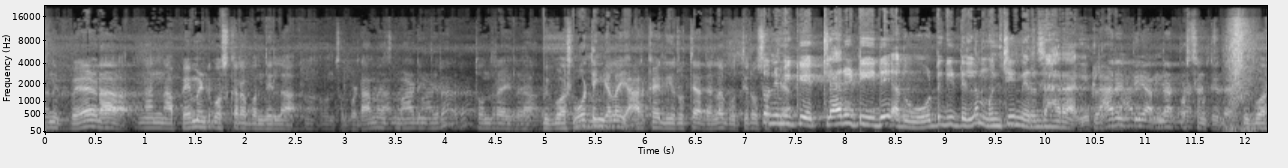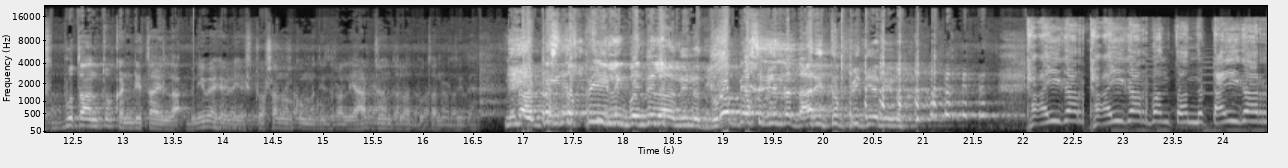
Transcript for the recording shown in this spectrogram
ನನಗೆ ಬೇಡ ನಾನು ಆ ಪೇಮೆಂಟ್ಗೋಸ್ಕರ ಬಂದಿಲ್ಲ. ಒಂದು ಸ್ವಲ್ಪ ಡ್ಯಾಮೇಜ್ ಮಾಡಿದ್ದೀರಾ? ತೊಂದರೆ ಇಲ್ಲ. ಬಿಗ್ ಬಾಸ್ ವೋಟಿಂಗ್ ಎಲ್ಲ ಯಾರ ಕೈಲಿ ಇರುತ್ತೆ ಅದೆಲ್ಲ ಗೊತ್ತಿರೋ ಸೊ ನಿಮಗೆ ಕ್ಲಾರಿಟಿ ಇದೆ ಅದು ಓಟ್ ಗಿಟ್ಟಿಲ್ಲ ಮುಂಚೆ ನಿರ್ಧಾರ ಆಗಿ ಕ್ಲಾರಿಟಿ ಹಂಡ್ರೆಡ್ ಪರ್ಸೆಂಟ್ ಇದೆ. ಬಿಗ್ ಬಾಸ್ ಅದ್ಭುತ ಅಂತೂ ಖಂಡಿತ ಇಲ್ಲ. ನೀವೇ ಹೇಳಿ ಎಷ್ಟು ವರ್ಷ ನೋಡ್ಕೊಂಡ್ ಬಂದಿದ್ರಲ್ಲ ಯಾರ ಜೀವನದಲ್ಲಿ ಅದ್ಭುತ ನಡೆದಿದೆ? ನೀನು ಅಡ್ರೆಸ್ ತಪ್ಪಿ ಇಲ್ಲಿಗೆ ಬಂದಿಲ್ಲ ನೀನು ದುರಭ್ಯಾಸಗಳಿಂದ ದಾರಿ ತಪ್ಪಿದ್ಯಾ ನೀನು? ಟೈಗರ್ ಟೈಗರ್ ಬಂತಂದು ಟೈಗರ್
